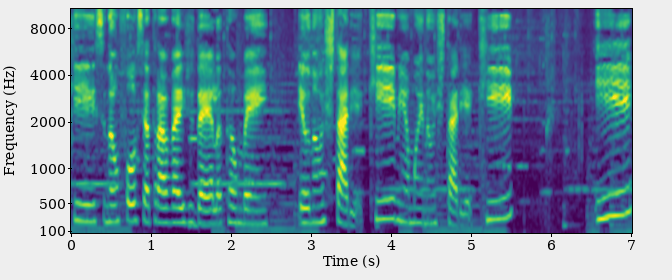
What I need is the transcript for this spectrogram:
que se não fosse através dela também eu não estaria aqui, minha mãe não estaria aqui. E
